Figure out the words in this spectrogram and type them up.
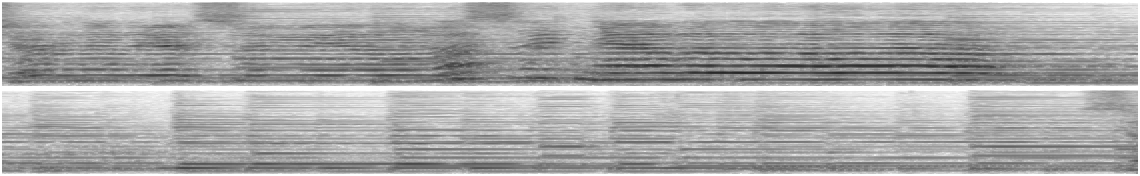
Черными рельсами у нас ведь не было Все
